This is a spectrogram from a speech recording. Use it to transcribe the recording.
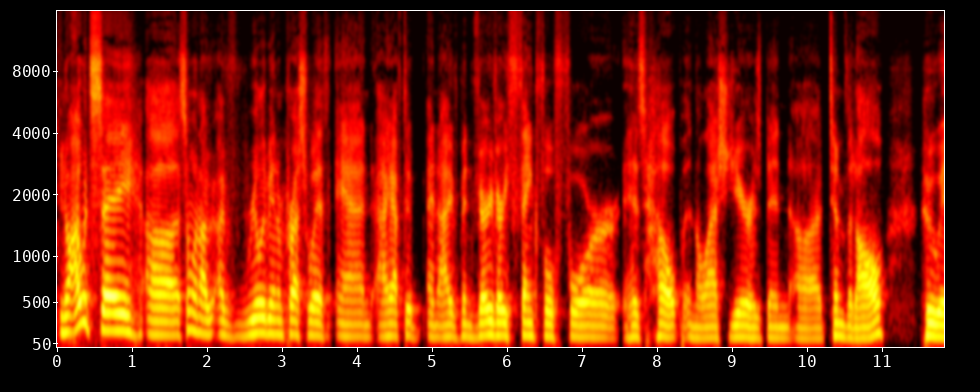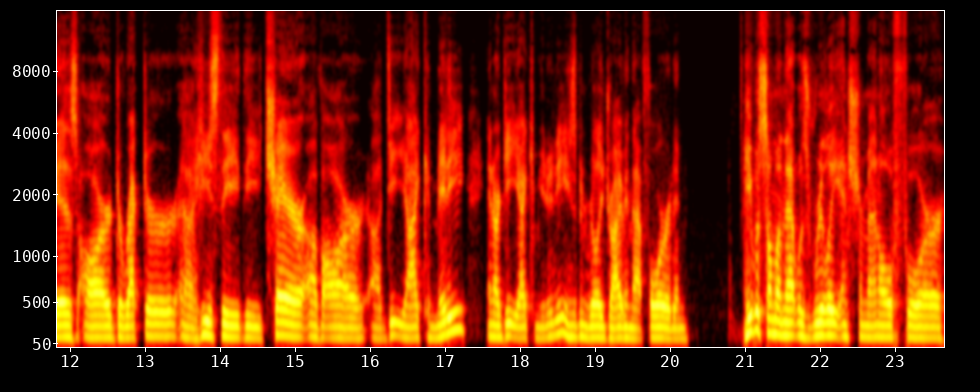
You know, I would say uh, someone I've, I've, really been impressed with, and I have to, and I've been very, very thankful for his help in the last year has been uh, Tim Vidal, who is our director. Uh, he's the the chair of our uh, DEI committee and our DEI community. He's been really driving that forward, and he was someone that was really instrumental for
